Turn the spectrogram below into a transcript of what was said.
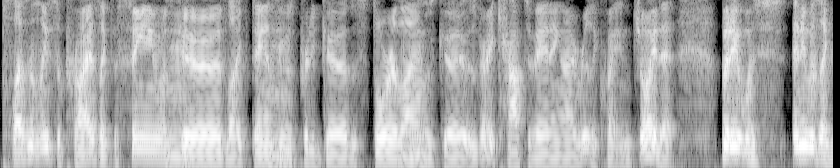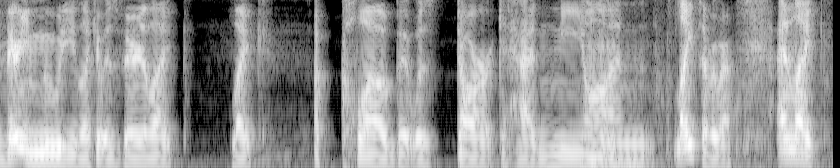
pleasantly surprised. Like the singing was Mm. good, like dancing Mm. was pretty good, the storyline Mhm. was good. It was very captivating. I really quite enjoyed it. But it was and it was like very moody. Like it was very like like a club. It was dark. It had neon lights everywhere, and like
